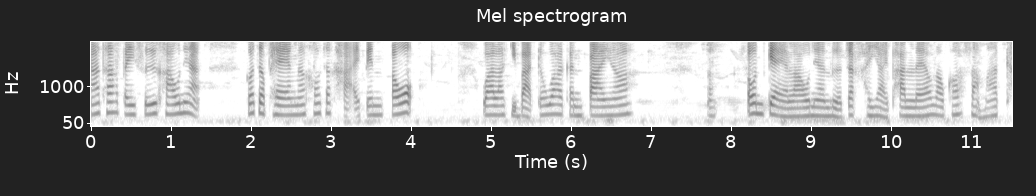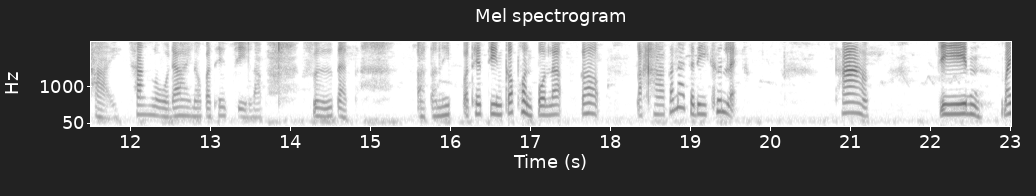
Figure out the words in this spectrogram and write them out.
นะ ถ้าไปซื้อเขาเนี่ย ก็จะแพงนะเขาจะขายเป็นโต๊ะวาละกี่บาทก็ว่ากันไปเนาะต้นแก่เราเนี่ยเหลือจากขยายพันธุ์แล้วเราก็สามารถขายช่างโลได้เนาะประเทศจีนรับซื้อแต่ตอนนี้ประเทศจีนก็ผ่อนปลนแล้วก็ราคาก็น่าจะดีขึ้นแหละ ถ้าจีนไม่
